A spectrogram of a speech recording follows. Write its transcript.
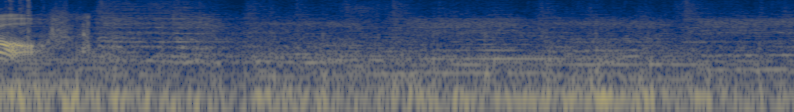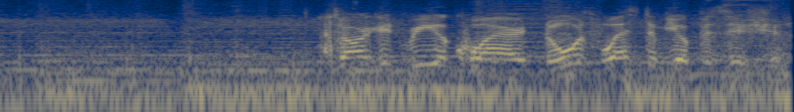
Off. Target reacquired northwest of your position.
